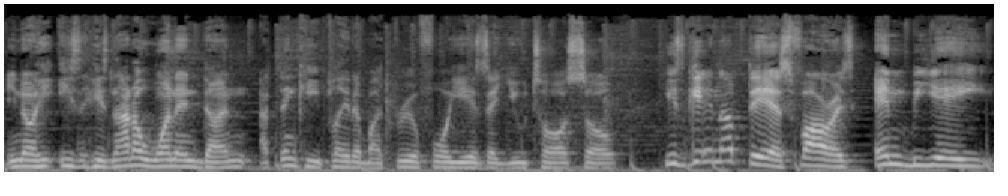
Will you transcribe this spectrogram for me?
You know, he, he's he's not a one and done. I think he played about three or four years at Utah, so he's getting up there as far as NBA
